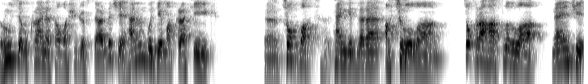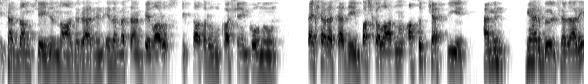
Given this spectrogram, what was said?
Rusiya-Ukrayna savaşı göstərdi ki, həmin bu demokratik, çox vaxt tənqidlərə açıq olan, çox rahatlıqla nəinki Səddam Hüseynin nazirlərinin, elə məsələn Belarus diktatoru Lukashenkonun, Bəşər Əsədin, başqalarının asıb kəsdiyi həmin qərb ölkələri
